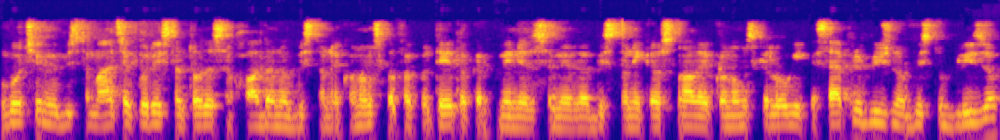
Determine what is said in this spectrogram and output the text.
Mogoče mi je v bistvu malce koristilo to, da sem hodil na, v bistvu na ekonomsko fakulteto, ker pomeni, da sem imel v bistvu neke osnove ekonomske logike, vse približno v bistvu blizu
